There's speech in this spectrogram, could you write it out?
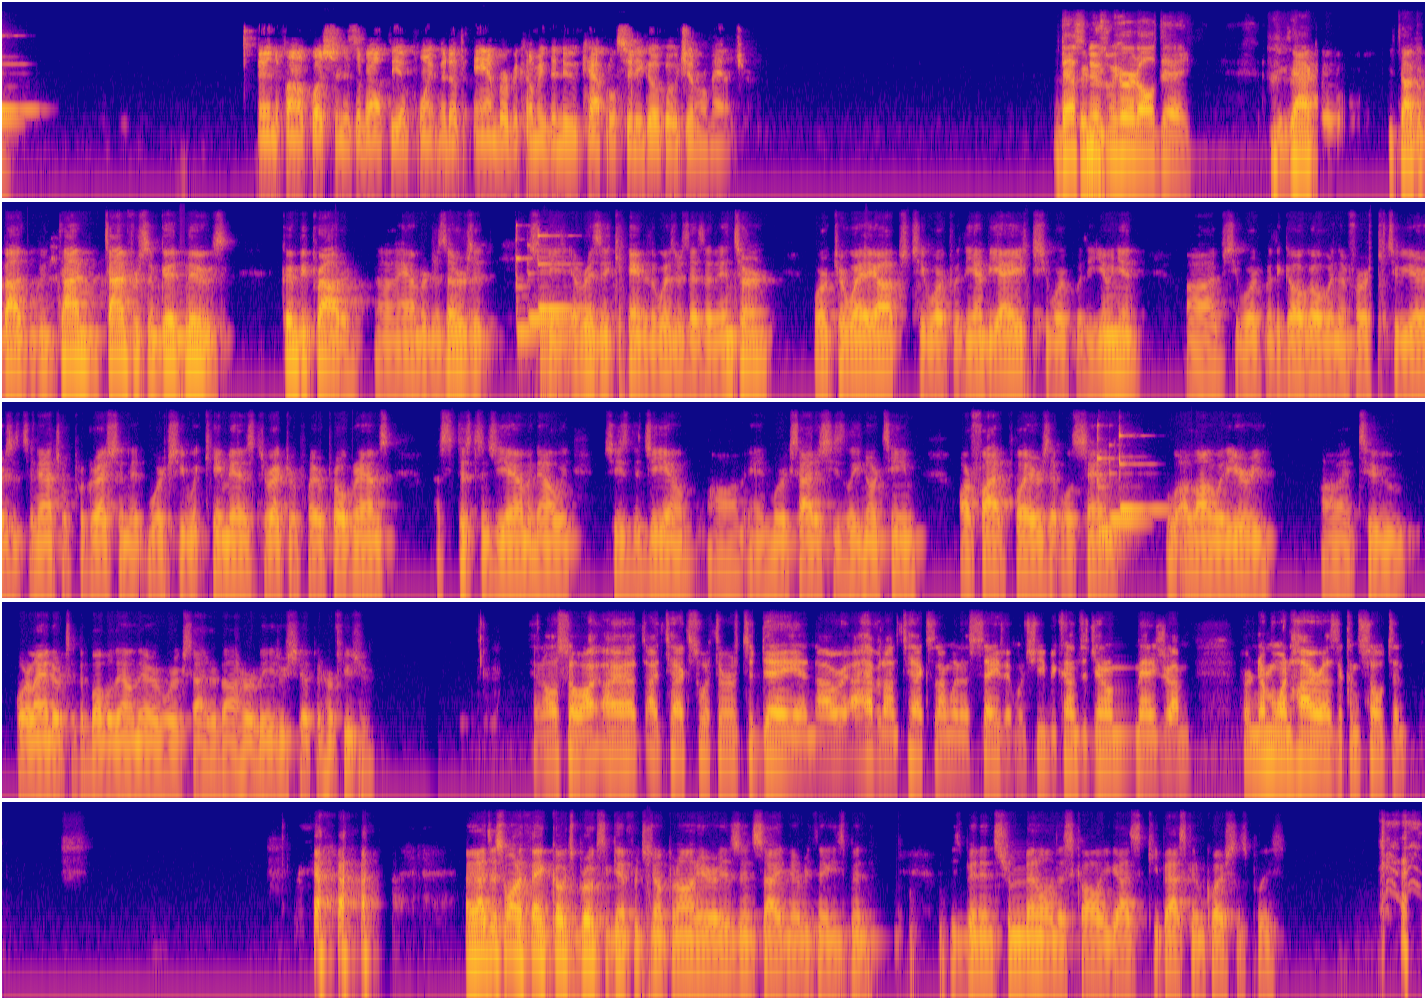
And the final question is about the appointment of Amber becoming the new Capital City Go-Go general manager. Best Could news be. we heard all day. Exactly. You talk about time time for some good news. Couldn't be prouder. Uh, Amber deserves it. She originally came to the Wizards as an intern, worked her way up. She worked with the NBA. She worked with the Union. Uh, she worked with the Go-Go in the first two years. It's a natural progression where she came in as director of player programs assistant GM, and now we she's the GM, um, and we're excited she's leading our team. Our five players that we'll send along with Erie uh, to Orlando to the bubble down there. We're excited about her leadership and her future. And also, I, I, I text with her today, and I, I have it on text, and I'm going to save it when she becomes a general manager. I'm her number one hire as a consultant. And I just want to thank Coach Brooks again for jumping on here, his insight and everything. He's been he's been instrumental in this call. You guys keep asking him questions, please.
